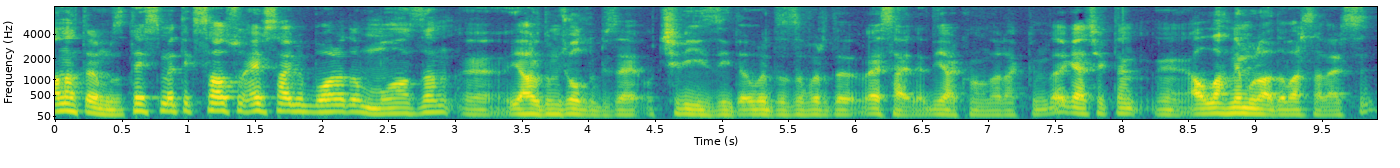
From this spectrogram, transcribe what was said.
Anahtarımızı teslim ettik. Sağ olsun ev sahibi bu arada muazzam e, yardımcı oldu bize. O çivi iziydi, ıvırdı zıvırdı vesaire diğer konular hakkında. Gerçekten e, Allah ne muradı varsa versin.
